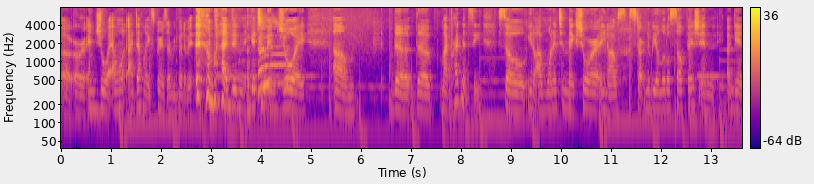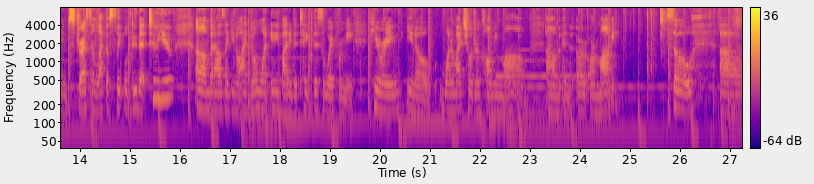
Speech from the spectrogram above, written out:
uh, or enjoy. I won't. I definitely experienced every bit of it, but I didn't get to enjoy. Um, the the my pregnancy. So you know i wanted to make sure you know i was starting to be a little selfish and again stress and lack of sleep will do that to you. Um, but i was like you know i don't want anybody to take this away from me. Hearing you know one of my children call me mom um, and or, or mommy. So uh,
